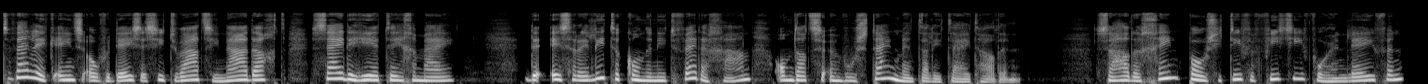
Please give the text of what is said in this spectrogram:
Terwijl ik eens over deze situatie nadacht, zei de Heer tegen mij: De Israëlieten konden niet verder gaan omdat ze een woestijnmentaliteit hadden. Ze hadden geen positieve visie voor hun leven,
